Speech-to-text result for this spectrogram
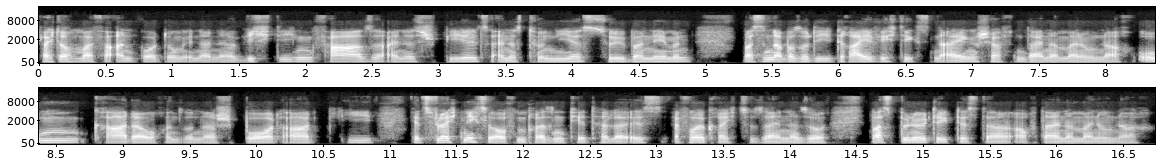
vielleicht auch mal Verantwortung in einer wichtigen Phase eines Spiels, eines Turniers zu übernehmen. Was sind aber so die drei wichtigsten Eigenschaften deiner Meinung nach, um gerade auch in so einer Sportart, die jetzt vielleicht nicht so auf dem Präsentierteller ist, erfolgreich zu sein? Also was benötigt es da auch deiner Meinung nach?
